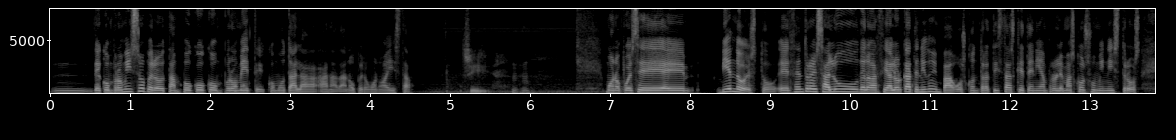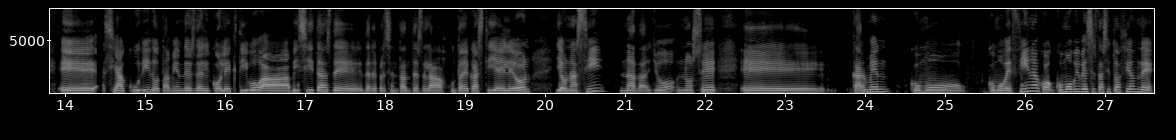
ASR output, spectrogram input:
de, compromiso, pero tampoco compromete como tal a, a, nada, ¿no? Pero bueno, ahí está. Sí. Uh -huh. Bueno, pues eh, viendo esto, el centro de salud del García Lorca ha tenido impagos, contratistas que tenían problemas con suministros. Eh, se ha acudido también desde el colectivo a visitas de, representantes de la Junta de Castilla y León y aún así, nada. Yo no sé, eh, Carmen, cómo, como vecina, ¿cómo vives esta situación de,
